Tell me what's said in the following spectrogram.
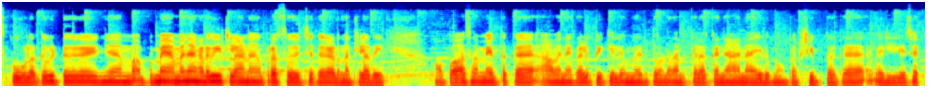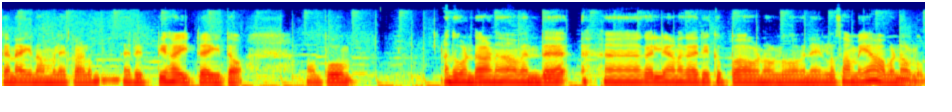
സ്കൂളൊക്കെ വിട്ട് കഴിഞ്ഞ് അപ്പോൾ മേമ ഞങ്ങളുടെ വീട്ടിലാണ് പ്രസവിച്ചൊക്കെ കിടന്നിട്ടുള്ളത്. അപ്പോൾ ആ സമയത്തൊക്കെ അവനെ കളിപ്പിക്കലും എടുത്തുകൊണ്ട് നടക്കലൊക്കെ ഞാനായിരുന്നു. പക്ഷെ ഇപ്പോഴൊക്കെ വലിയ ചെക്കനായി നമ്മളെക്കാളും ഇരട്ടി ഹൈറ്റായി കേട്ടോ അപ്പോൾ അതുകൊണ്ടാണ് അവന്റെ കല്യാണ കാര്യമൊക്കെ ഇപ്പോൾ ആവണുള്ളൂ. അവനുള്ള സമയം ആവണുള്ളൂ.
